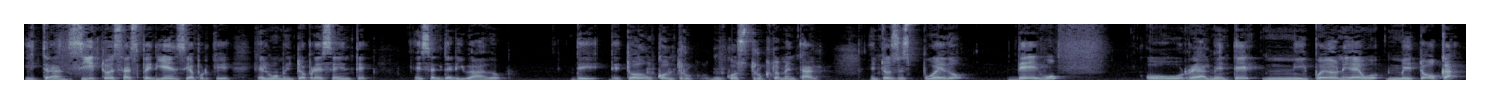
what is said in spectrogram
y transito esa experiencia, porque el momento presente es el derivado de, todo un, un constructo mental. Entonces puedo, debo, o realmente ni puedo ni debo, me toca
